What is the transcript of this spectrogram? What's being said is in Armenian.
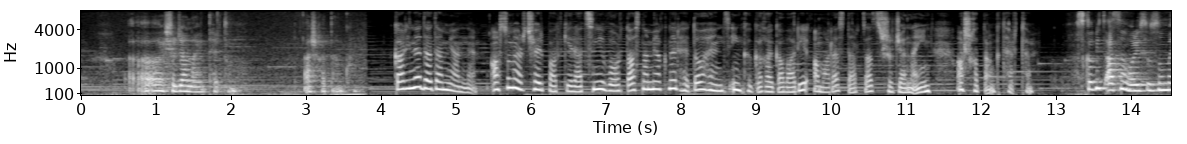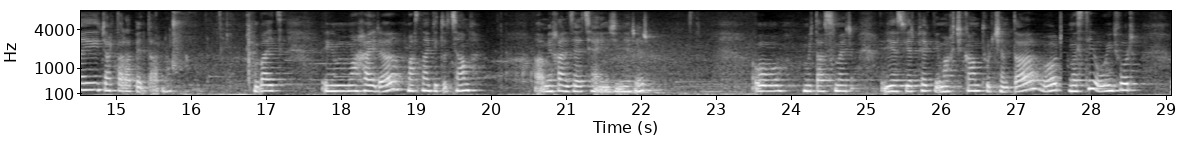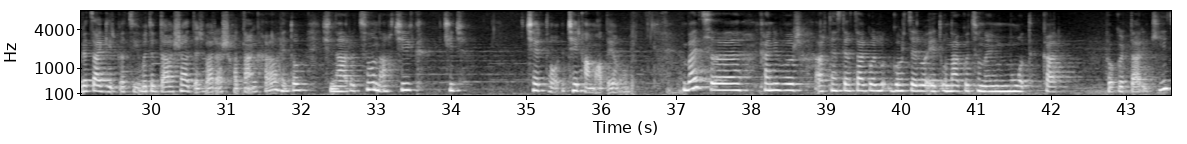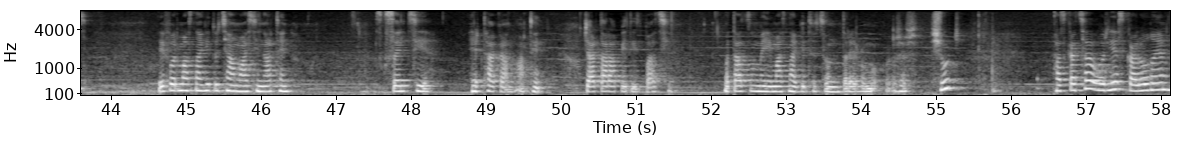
շրջանային թերթում աշխատանքում։ Կարինե Դադամյանն է։ Ասում էր չեր պատկերացնի, որ տասնամյակներ հետո հենց ինքը կղեկավարի ամառած դարձած շրջանային աշխատանք թերթը։ Սկզբից ասեմ, որ ես ուզում էի ճարտարապետ դառնալ։ Բայց Իմ հայրը մասնագիտությամբ մեխանիզացիայի ինժեներ էր։ Ու միշտ ասում էր, ես երբեք իմ աղջկան թույլ չեմ տա, որ նստի ու ինչ որ գծագիր գծի, որովհետև դա շատ դժվար աշխատանք է, հետո շինարարություն, աղջիկ քիչ չեր չեր համատեղում։ Բայց քանի որ արդեն ստեղծագործելու այդ ունակությունը մոտ կար փոքր տարիքից, երբ որ մասնագիտության մասին արդեն սկսելցի հերթական արդեն ճարտարապետից բացի մտածում էի մասնագիտություն ընտրելու շուրջ հասկացա որ ես կարող եմ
